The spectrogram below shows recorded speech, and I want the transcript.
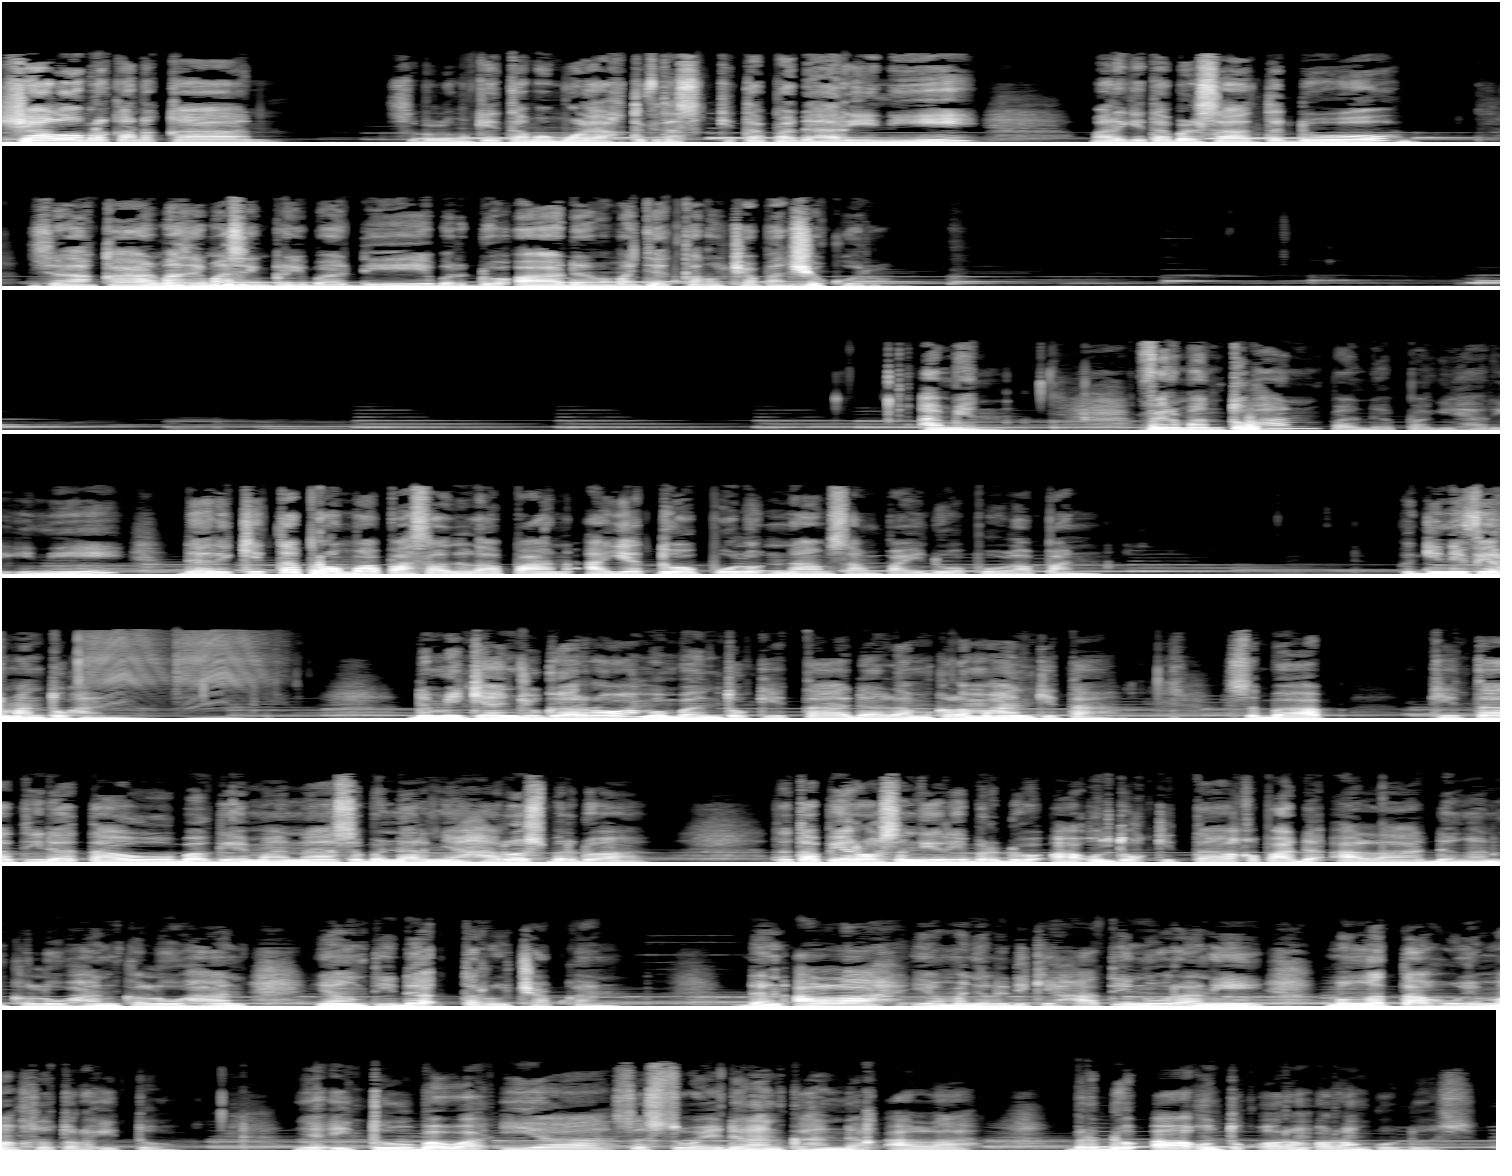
Shalom rekan-rekan. Sebelum kita memulai aktivitas kita pada hari ini, mari kita bersaat teduh. Silakan masing-masing pribadi berdoa dan memanjatkan ucapan syukur. Amin. Firman Tuhan pada pagi hari ini dari kitab Roma pasal 8 ayat 26 sampai 28. Begini firman Tuhan. Demikian juga roh membantu kita dalam kelemahan kita. Sebab kita tidak tahu bagaimana sebenarnya harus berdoa. Tetapi roh sendiri berdoa untuk kita kepada Allah dengan keluhan-keluhan yang tidak terucapkan. Dan Allah yang menyelidiki hati nurani mengetahui maksud roh itu yaitu bahwa ia sesuai dengan kehendak Allah berdoa untuk orang-orang kudus.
